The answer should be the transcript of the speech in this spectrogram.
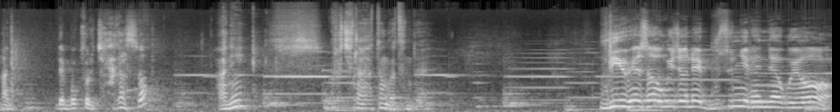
아, 내 목소리 작았어? 아니, 그렇진 않았던 것 같은데. 우리 회사 오기 전에 무슨 일 했냐고요?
